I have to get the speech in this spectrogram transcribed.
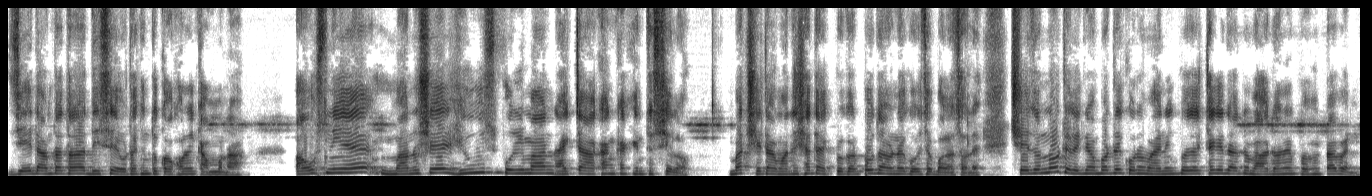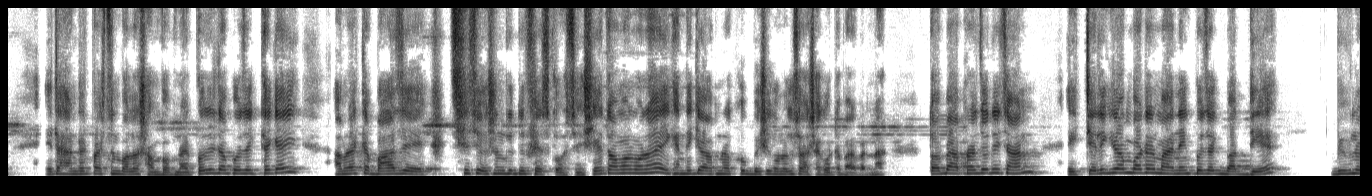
যে দামটা তারা দিছে, ওটা কিন্তু কখনোই কাম্য না। পাউস নিয়ে মানুষের হিউজ পরিমাণ একটা আকাঙ্ক্ষা কিন্তু ছিল। বাট সেটা আমাদের সাথে এক প্রকার প্রতারণা করেছে বলা চলে। সেই জন্য টেলিগ্রাম বটের কোনো মাইনিং প্রজেক্ট থেকে যে আপনি ভালো ধরনের প্রফিট পাবেন। এটা হান্ড্রেড পার্সেন্ট বলা সম্ভব নয়। প্রতিটা প্রজেক্ট থেকেই আমরা একটা বাজে সিচুয়েশন কিন্তু ফেস করছি। সেহেতু আমার মনে হয় এখান থেকে আপনারা খুব বেশি কোনো কিছু আশা করতে পারবেন না। তবে আপনারা যদি চান, এই টেলিগ্রাম বটের মাইনিং প্রজেক্ট বাদ দিয়ে বিভিন্ন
